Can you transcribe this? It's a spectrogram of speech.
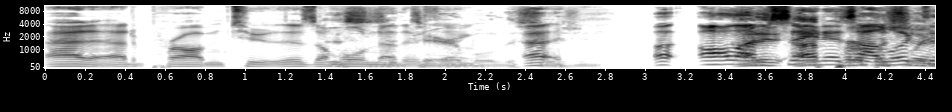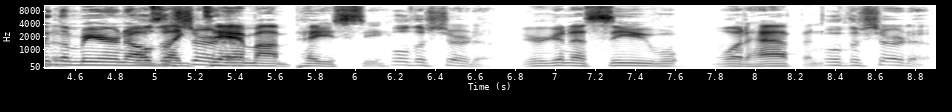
I had, I had a problem too. This is a This whole is a nother terrible thing. Decision. uh, all I I'm did- saying I is, I looked in the mirror and I was like, "Damn, up. I'm pasty." Pull the shirt up. You're gonna see w- what happened. Pull the shirt up.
